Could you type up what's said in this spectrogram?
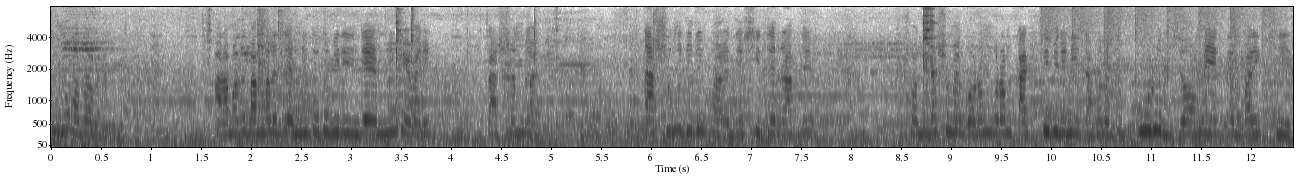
কোনো কথা হবে না। আর আমাদের বাঙালিদের এমনিতে তো বিরিয়ানিটা এমনি ফেভারিট তার সঙ্গে তার সঙ্গে যদি হয় যে শীতের রাতে সন্ধ্যার সময় গরম গরম কাচ্চি বিরিয়ানি, তাহলে তো পুরো জমে একেবারে ক্ষীর।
